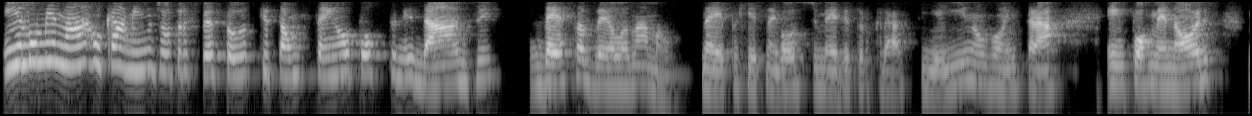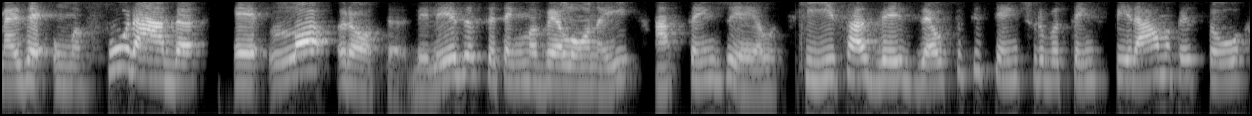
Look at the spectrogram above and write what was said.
iluminar o caminho de outras pessoas que estão sem a oportunidade dessa vela na mão, né? Porque esse negócio de meritocracia aí não vão entrar em pormenores, mas é uma furada, é lorota, beleza? Você tem uma velona aí, acende ela. Que isso às vezes é o suficiente para você inspirar uma pessoa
